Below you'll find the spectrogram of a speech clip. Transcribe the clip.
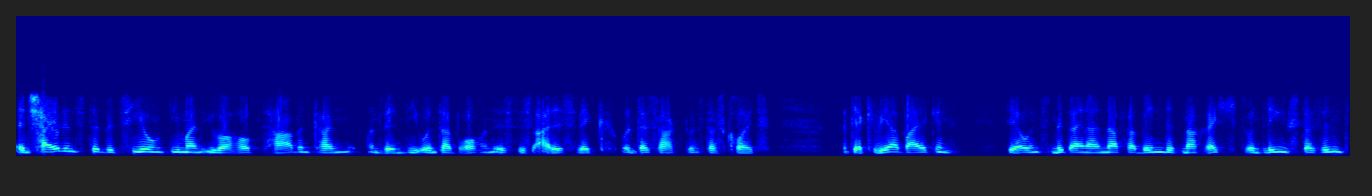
entscheidendste Beziehung, die man überhaupt haben kann. Und wenn die unterbrochen ist, ist alles weg. Und das sagt uns das Kreuz. Und der Querbalken, der uns miteinander verbindet, nach rechts und links. Das sind,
